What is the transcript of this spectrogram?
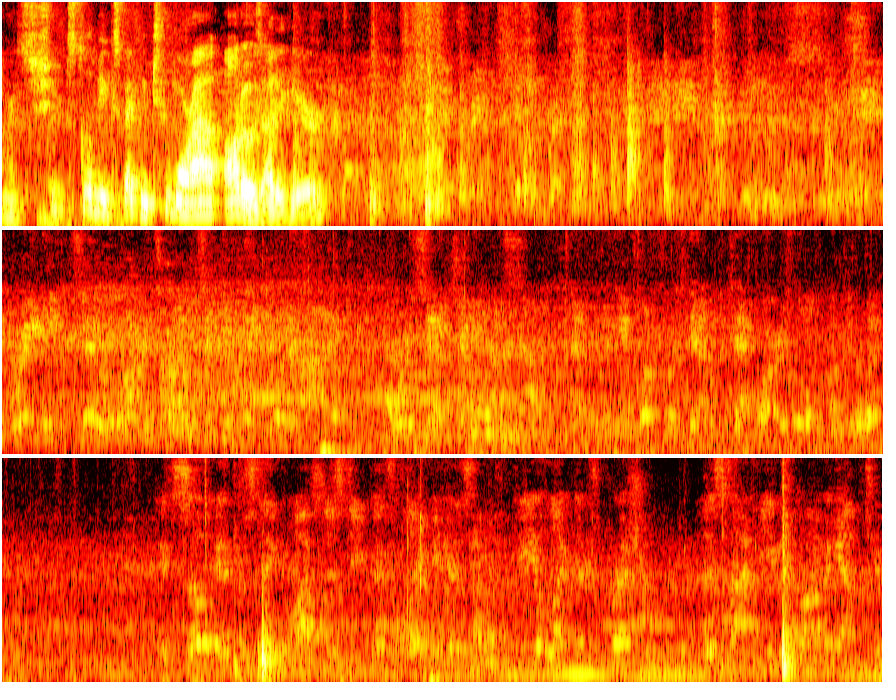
All right, should still be expecting two more autos out of here. It's so interesting to watch this defense play because you feel like there's pressure. This time, even dropping out two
